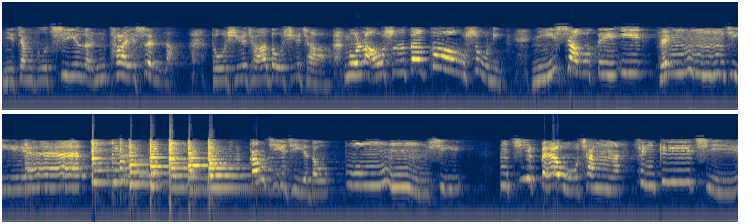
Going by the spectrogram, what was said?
你将是欺人太甚了。多许茶，多许茶，我老实的告诉你，你晓得真结，高级几都不稀，几百五枪真给起，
